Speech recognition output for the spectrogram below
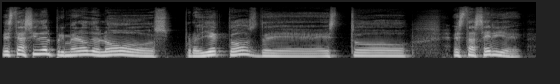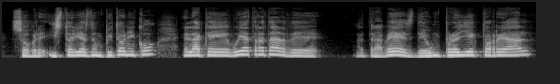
Este ha sido el primero de los proyectos de esto, esta serie sobre historias de un pitónico, en la que voy a tratar de, a través de un proyecto real,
